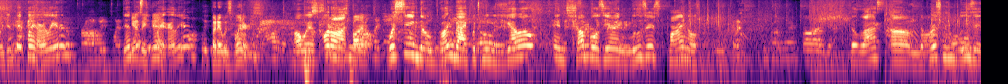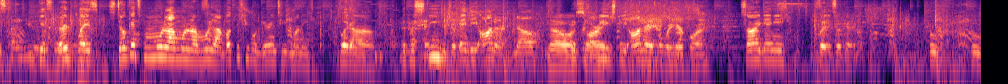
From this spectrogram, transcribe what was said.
Wait, didn't they play earlier? Didn't Yeah, they, they still play did. earlier? But it was winners. Oh wait, hold on. Final. We're seeing the run back between Yellow and Chumples here in losers finals. The last, um, the person who loses gets third place, still gets mula mula mula. Both these people guaranteed money, but um, the prestige, okay, the honor. No, No, I'm the sorry. prestige, the honor is what we're here for. Sorry, Gangy, but it's okay. Oof, oof,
